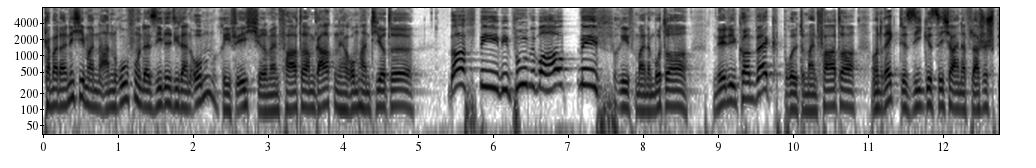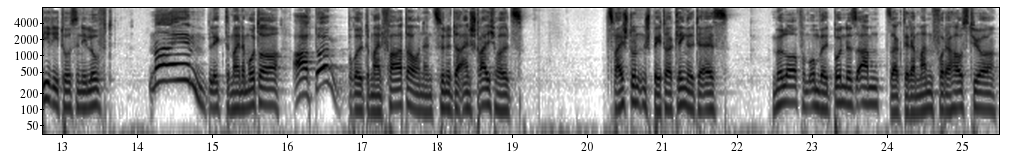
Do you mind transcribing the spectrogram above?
Kann man da nicht jemanden anrufen und er siedelt die dann um? rief ich, während mein Vater am Garten herumhantierte. Was, Bibi, pum überhaupt nicht, rief meine Mutter. Nee, die komm weg, brüllte mein Vater und reckte siegessicher eine Flasche Spiritus in die Luft. Nein, blickte meine Mutter. Achtung, brüllte mein Vater und entzündete ein Streichholz. Zwei Stunden später klingelte es. Müller vom Umweltbundesamt, sagte der Mann vor der Haustür.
